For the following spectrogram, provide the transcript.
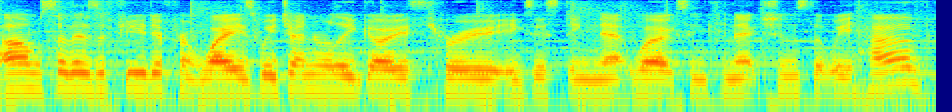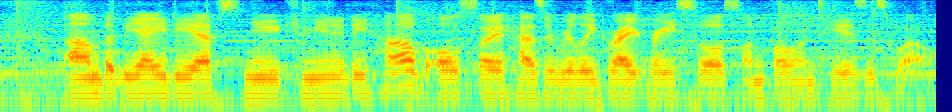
Um, so there's a few different ways. We generally go through existing networks and connections that we have, um, but the ADF's new community hub also has a really great resource on volunteers as well.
